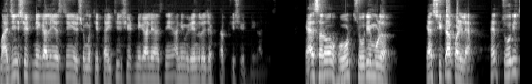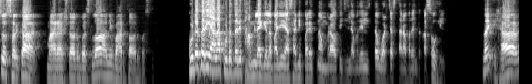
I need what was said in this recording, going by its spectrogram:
माझी सीट निघाली असती यशोमती ताईची सीट निघाली असती आणि वीरेंद्र जगतापची सीट निघाली या सर्व व्होट चोरीमुळं या सीटा पडल्या हे चोरीचं सरकार महाराष्ट्रावर बसलं आणि भारतावर बसलं. कुठंतरी याला कुठंतरी थांबल्या गेलं पाहिजे यासाठी प्रयत्न अमरावती जिल्ह्यामधील तर वरच्या स्तरापर्यंत कसं होईल? नाही ह्या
